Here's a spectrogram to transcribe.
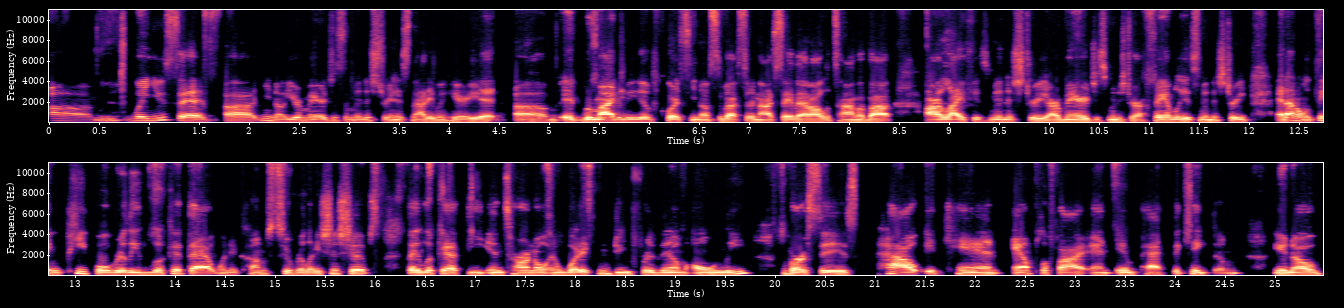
um, when you said uh, you know your marriage is a ministry and it's not even here yet um, it reminded me of course you know sylvester and i say that all the time about our life is ministry our marriage is ministry our family is ministry. And i don't think people really look at that when it comes to relationships. They look at the internal and what it can do for them only versus how it can amplify and impact the kingdom you know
